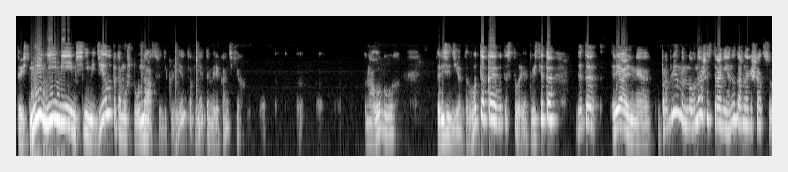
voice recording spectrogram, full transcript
То есть мы не имеем с ними дела, потому что у нас среди клиентов нет американских э, налоговых резидентов. Вот такая вот история. То есть это, это реальная проблема, но в нашей стране она должна решаться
